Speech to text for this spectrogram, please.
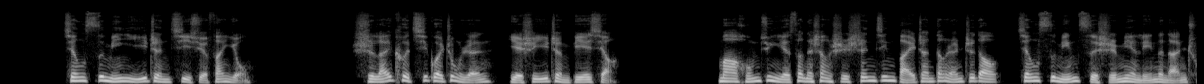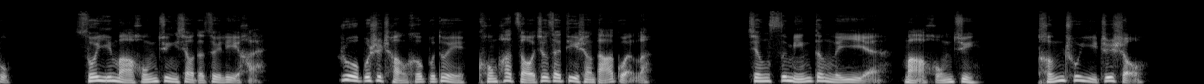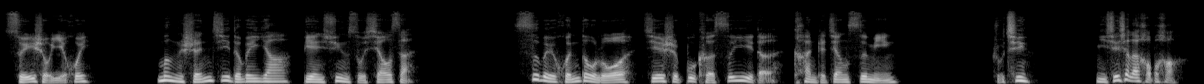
江思明一阵气血翻涌，史莱克七怪众人也是一阵憋笑。马红俊也算得上是身经百战，当然知道江思明此时面临的难处，所以马红俊笑得最厉害。若不是场合不对，恐怕早就在地上打滚了。江思明瞪了一眼马红俊，腾出一只手，随手一挥，梦神机的威压便迅速消散。四位魂斗罗皆是不可思议的看着江思明。竹青，你先下来好不好？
